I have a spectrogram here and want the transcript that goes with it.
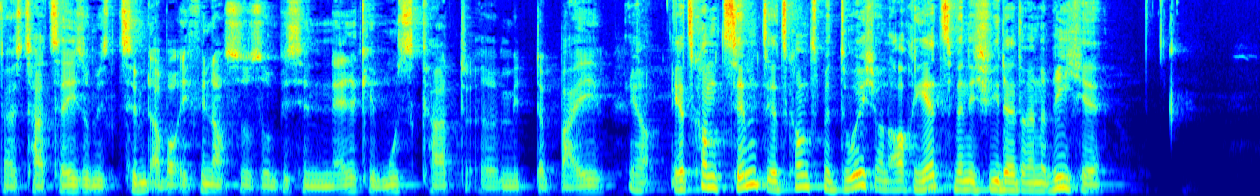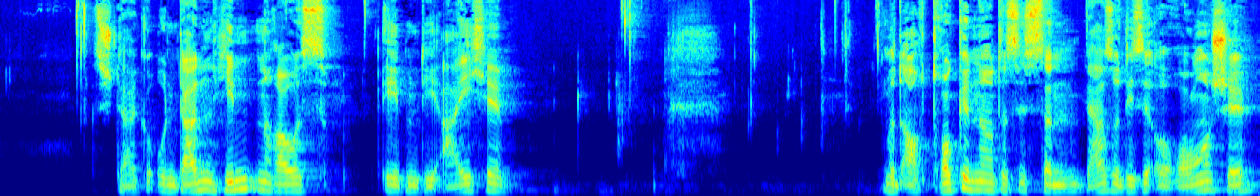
da ist tatsächlich so ein bisschen Zimt, aber ich finde auch so, so ein bisschen Nelke, Muskat äh, mit dabei. Ja, jetzt kommt Zimt, jetzt kommt es mit durch und auch jetzt, wenn ich wieder dran rieche. Stärke. Und dann hinten raus eben die Eiche wird auch trockener. Das ist dann ja so diese Orange.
